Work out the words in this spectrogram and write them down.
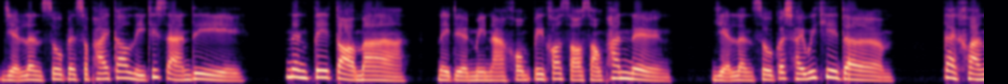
เหยียนเหลินซูเป็นสะพ้ายเกาหลีที่แสนดีหนึ่งปีต่อมา ในเดือนมีนาคมปีคศ 2001เหยียนเหลินซูก็ใช้วิธีเดิม แต่ครั้ง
